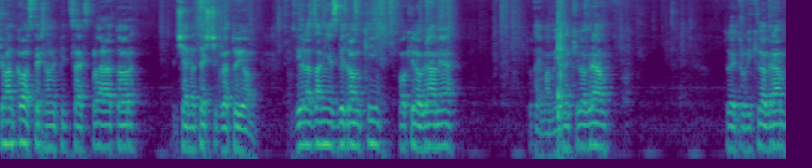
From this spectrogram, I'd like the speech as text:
Siemanko, z tej strony Pizza Explorator. Dzisiaj na teście glatują dwie lasagne z Biedronki po kilogramie. Tutaj mamy 1 kg. Tutaj drugi kilogram.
